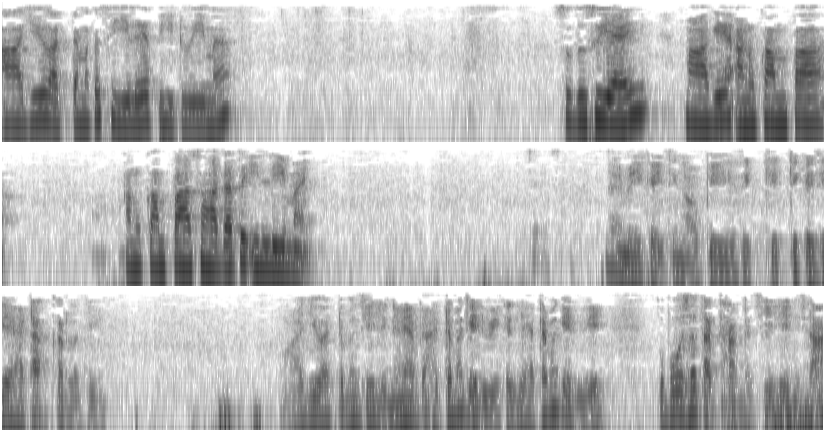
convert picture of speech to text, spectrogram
ආජීව අට්ටමක සීලය පිහිටුවීම සුදුසුයයි මාගේ අනුකම්පා අනුකම්පා සහගත ඉල්ලීමයි. නෑ මේක ඉතින් අපි රිට්‍රීට් එකේ 60ක් කරලා තියෙනවා. ආජීවට්ටම සීල නෙමෙයි අපි 60ම කෙරුවේ. 160ම කෙරුවේ උපෝසත අටහංග සීලය නිසා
